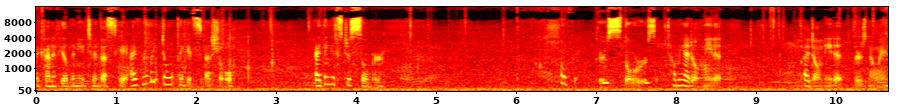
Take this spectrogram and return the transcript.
I kind of feel the need to investigate. I really don't think it's special. I think it's just silver. Oh, there's stars. Tell me I don't need it. I don't need it. There's no way.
